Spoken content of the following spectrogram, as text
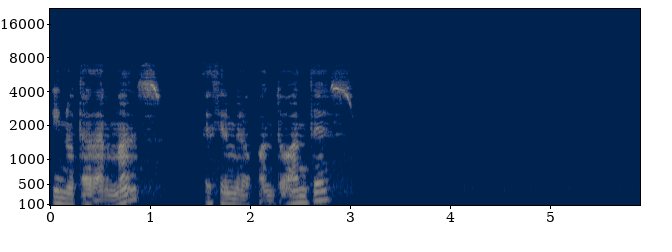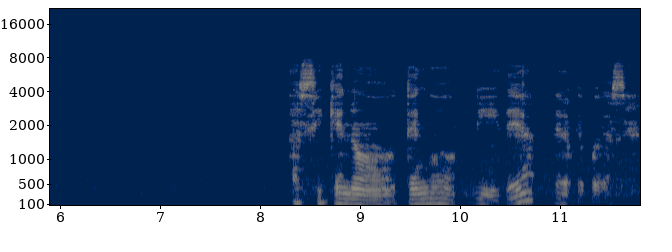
y no tardar más, decírmelo cuanto antes. Así que no tengo ni idea de lo que pueda ser.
